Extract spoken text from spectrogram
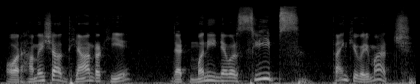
और हमेशा ध्यान रखिए that money never sleeps. Thank you very much.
